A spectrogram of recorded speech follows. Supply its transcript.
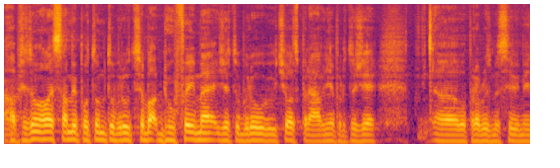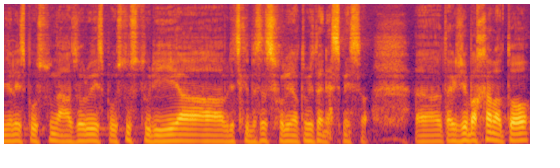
a přitom ale sami potom to budou třeba, doufejme, že to budou vyučovat správně, protože uh, opravdu jsme si vyměnili spoustu názorů i spoustu studií a, a vždycky jsme se shodli na tom, že to je nesmysl. Uh, takže bacha na to.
